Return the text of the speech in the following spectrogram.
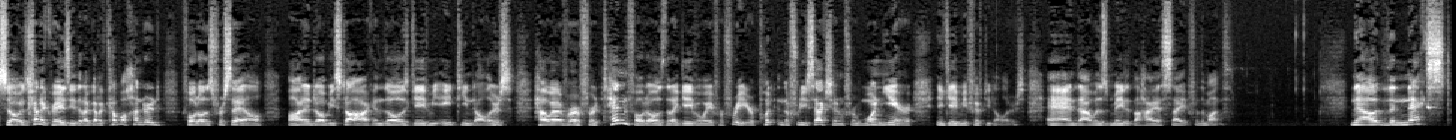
So it's kind of crazy that I've got a couple hundred photos for sale on Adobe stock, and those gave me $18. However, for 10 photos that I gave away for free or put in the free section for one year, it gave me $50. And that was made at the highest site for the month. Now, the next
